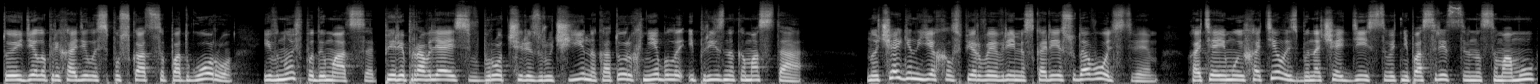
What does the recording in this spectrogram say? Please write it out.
то и дело приходилось спускаться под гору и вновь подыматься, переправляясь вброд через ручьи, на которых не было и признака моста. Но Чагин ехал в первое время скорее с удовольствием – хотя ему и хотелось бы начать действовать непосредственно самому,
